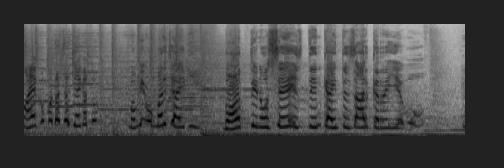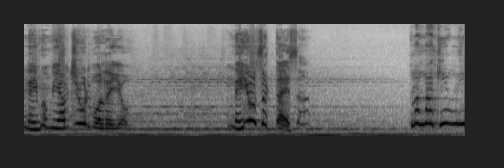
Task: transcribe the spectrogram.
माया को पता चल जाएगा तो मम्मी वो मर जाएगी। बहुत दिनों से इस दिन का इंतज़ार कर रही है वो। नहीं मम्मी आप झूठ बोल रही हो। नहीं हो सकता ऐसा। मम्मा की उंगली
